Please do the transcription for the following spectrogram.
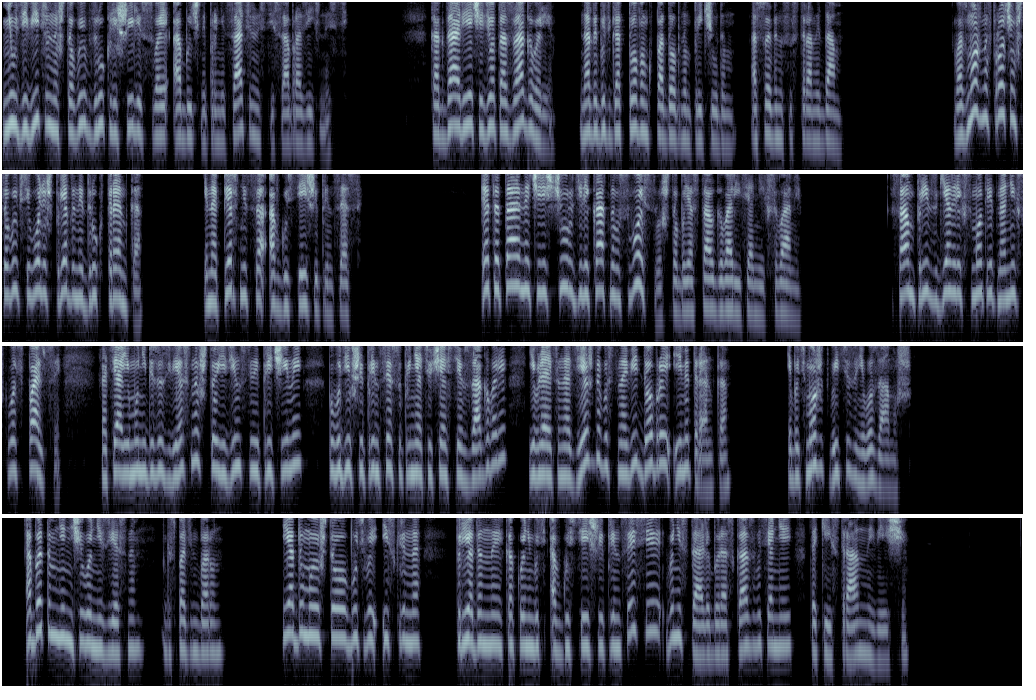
неудивительно, что вы вдруг лишились своей обычной проницательности и сообразительности. Когда речь идет о заговоре, надо быть готовым к подобным причудам особенно со стороны дам. Возможно, впрочем, что вы всего лишь преданный друг Тренка и наперсница августейшей принцессы. Это тайны чересчур деликатного свойства, чтобы я стал говорить о них с вами. Сам принц Генрих смотрит на них сквозь пальцы, хотя ему не безызвестно, что единственной причиной — побудившей принцессу принять участие в заговоре, является надежда восстановить доброе имя Тренка и, быть может, выйти за него замуж. Об этом мне ничего не известно, господин барон. Я думаю, что, будь вы искренно преданны какой-нибудь августейшей принцессе, вы не стали бы рассказывать о ней такие странные вещи.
